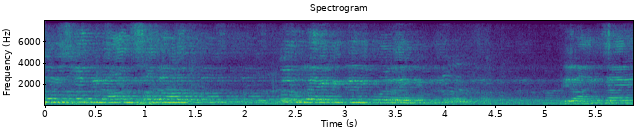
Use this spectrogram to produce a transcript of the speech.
نسبت نام صدا دور لے کے تیری کو لے پھر آنے جائے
